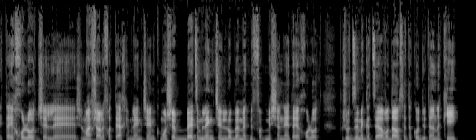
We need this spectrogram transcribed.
את היכולות של, של מה אפשר לפתח עם לנגצ'יין, כמו שבעצם לנגצ'יין לא באמת משנה את היכולות, פשוט זה מקצר עבודה, עושה את הקוד יותר נקי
